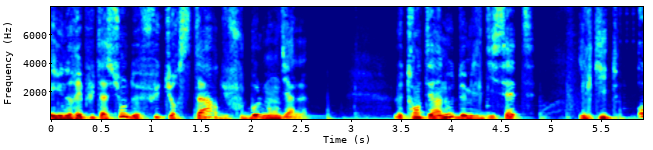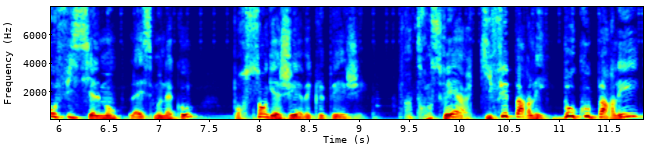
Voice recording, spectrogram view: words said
et une réputation de futur star du football mondial. Le 31 août 2017, il quitte officiellement l'AS Monaco pour s'engager avec le PSG. Un transfert qui fait parler, beaucoup parler,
